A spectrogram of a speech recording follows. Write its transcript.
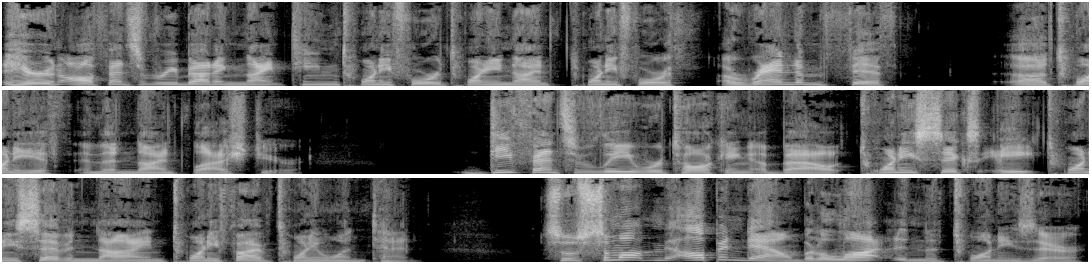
Here in offensive rebounding, 19, 24, 29th, 24th, a random fifth, uh, 20th, and then ninth last year. Defensively, we're talking about 26, 8, 27, 9, 25, 21, 10. So some up, up and down, but a lot in the 20s there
